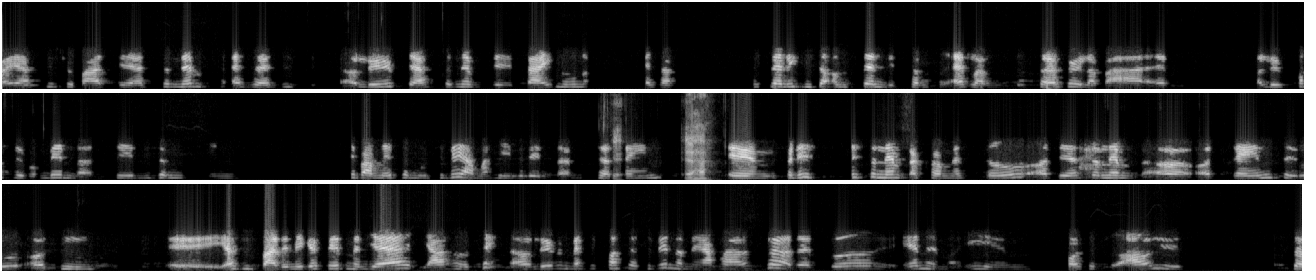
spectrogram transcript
og jeg synes jo bare, at det er så nemt. Altså, jeg synes, at løbe, det er så nemt. Det, der er ikke nogen, altså, det er slet ikke lige så omstændigt som triathlon. Så jeg føler bare, at at løbe krossløb om vinteren, det er ligesom en, det er bare med til at motivere mig hele vinteren til at træne. Ja, Øhm, for det, det er så nemt at komme afsted, og det er så nemt at, at træne til, og sådan, øh, jeg synes bare, det er mega fedt, men ja, jeg havde tænkt at løbe en masse crosser til vinter, men jeg har også hørt, at både NM og EM også er blevet aflyst, så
